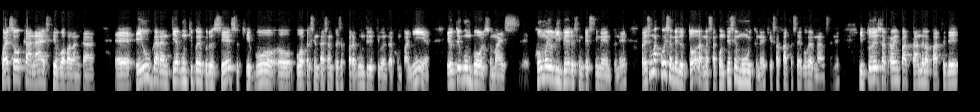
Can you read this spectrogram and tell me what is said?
Quais são os canais que eu vou apalancar? É, eu garantir algum tipo de processo que vou vou apresentar essa empresa para algum diretivo da companhia eu tenho um bolso, mas eh, como eu libero esse investimento, né? Parece uma coisa meio tola, mas acontece muito, né? Que essa falta de governança, né? E tudo isso acaba impactando na parte de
